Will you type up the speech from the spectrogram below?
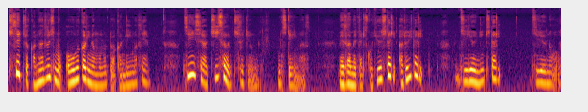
奇跡が必ずしも大掛かりなものとは限りません。人生は小さな奇跡を満ちています。目覚めたり呼吸したり歩いたり自由に生きたり自由の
